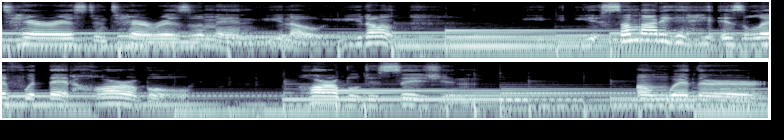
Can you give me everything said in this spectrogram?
terrorists and terrorism and you know you don't you, somebody is left with that horrible horrible decision on whether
